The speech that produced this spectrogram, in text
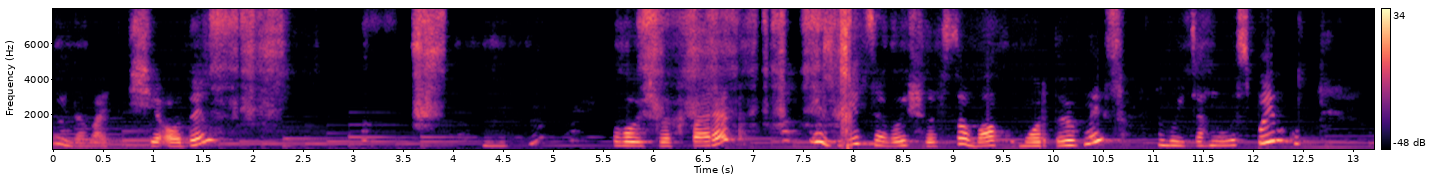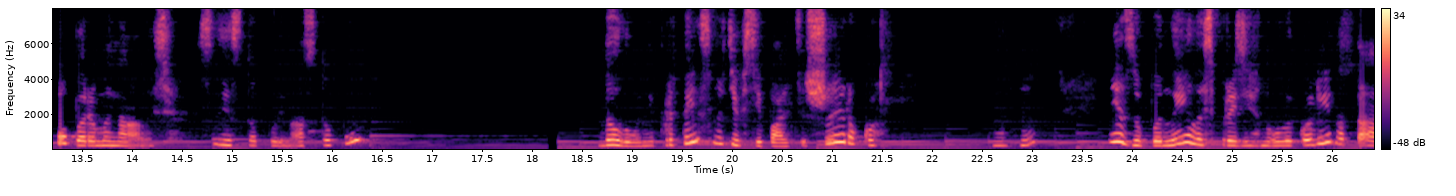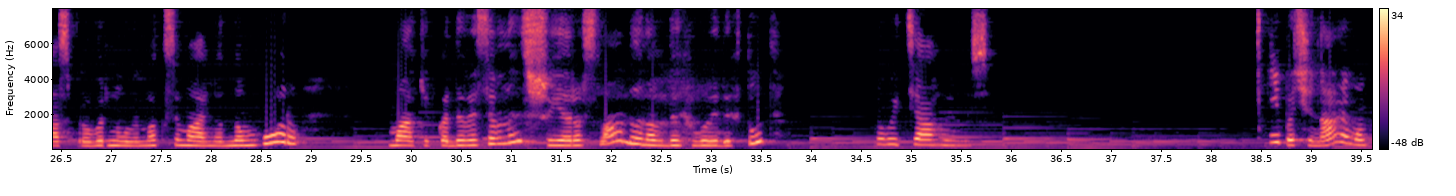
І давайте ще один. Вийшли вперед і звідси вийшли в собаку мордою вниз, витягнули спинку, попереминались зі стопи на стопу. Долоні притиснуті, всі пальці широко. Угу. І зупинились, призігнули коліно, таз провернули максимально дном вгору. Маківка дивиться вниз, шия розслаблена, вдих, видих тут. Витягуємось. І починаємо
